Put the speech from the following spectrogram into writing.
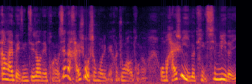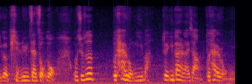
刚来北京结交那朋友，现在还是我生活里面很重要的朋友，我们还是一个挺亲密的一个频率在走动，我觉得不太容易吧？对一般人来讲不太容易。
